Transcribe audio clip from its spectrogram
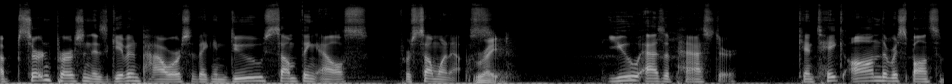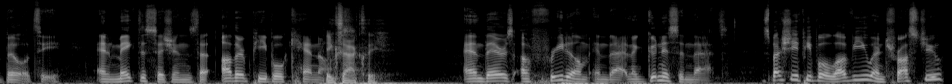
A certain person is given power so they can do something else for someone else. Right. You, as a pastor, can take on the responsibility and make decisions that other people cannot. Exactly. And there's a freedom in that and a goodness in that. Especially if people love you and trust you,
